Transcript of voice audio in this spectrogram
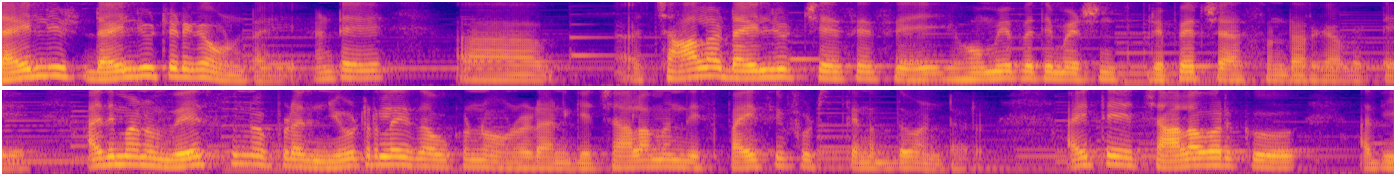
డైల్యూ డైల్యూటెడ్గా ఉంటాయి. అంటే చాలా డైల్యూట్ చేసేసి హోమియోపతి మెడిసిన్స్ ప్రిపేర్ చేస్తుంటారు కాబట్టి అది మనం వేస్తున్నప్పుడు అది న్యూట్రలైజ్ అవ్వకుండా ఉండడానికి చాలామంది స్పైసీ ఫుడ్స్ తినద్దు అంటారు. అయితే చాలా వరకు అది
